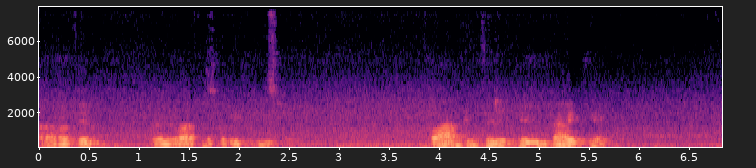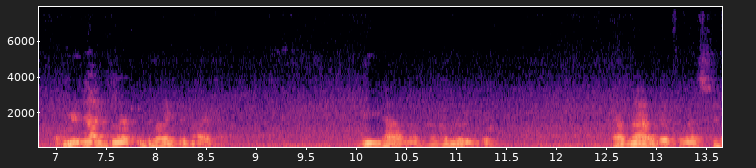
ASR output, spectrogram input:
அதை மட்டும் ரெண்டு வார்த்தை சொல்லிட்டு முடிச்சிட்டேன் வாக்கு திருட்டு நடக்கிறது இது வரைக்கும் நடக்கும் பீகார்ல நடந்திருக்கு. கர்நாடகத்துல சில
